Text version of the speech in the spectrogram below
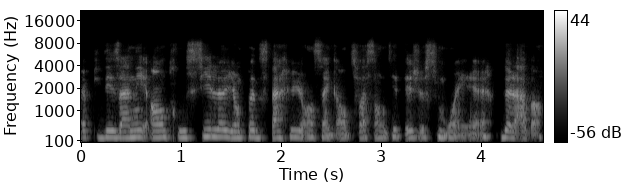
euh, puis des années entre aussi. Là, ils n'ont pas disparu en 50-60, ils étaient juste moins de l'avant.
